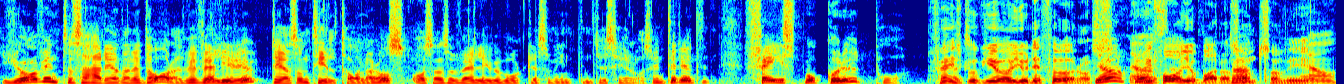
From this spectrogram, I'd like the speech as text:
gör vi inte så här redan idag då? Vi väljer ut det som tilltalar oss och sen så väljer vi bort det som inte intresserar oss. Är inte det Facebook går ut på? Facebook gör ju det för oss. Ja, vi får ju bara Ja. sånt som vi Ja.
